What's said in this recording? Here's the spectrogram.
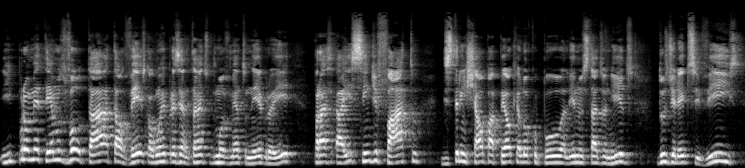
e prometemos voltar, talvez, com algum representante do movimento negro aí, para aí sim de fato destrinchar o papel que ela ocupou ali nos Estados Unidos, dos direitos civis,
